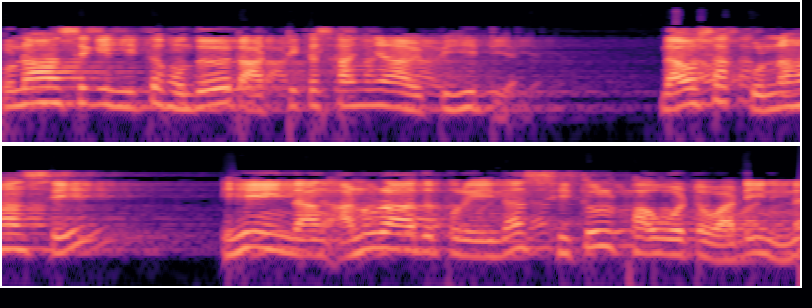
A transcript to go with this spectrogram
උන්වහන්සේගේ හිත හොඳට අට්ටික සංඥාව පිහිටිය. දවසක් උන්වහන්සේ එහෙ ඉඳං අනුරාධපුරේ ඉඳ සිතුල් පව්වට වඩින්න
